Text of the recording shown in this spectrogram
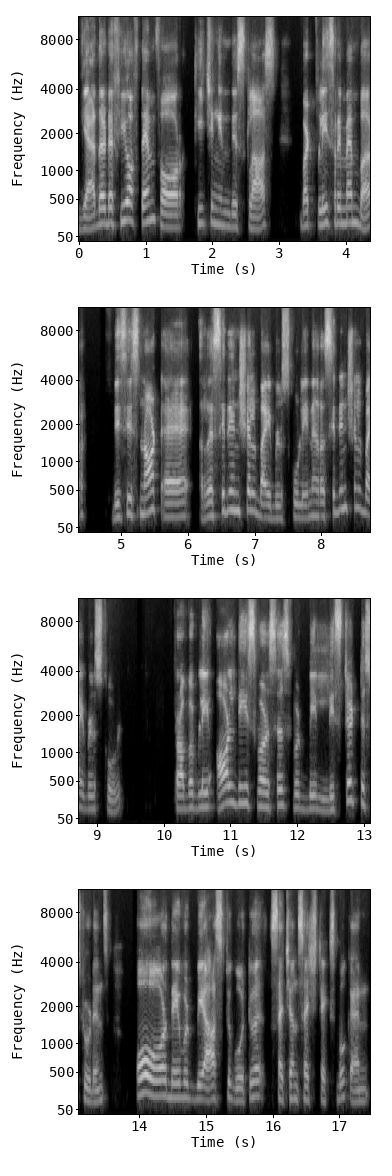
gathered a few of them for teaching in this class but please remember this is not a residential bible school in a residential bible school probably all these verses would be listed to students or they would be asked to go to a such and such textbook and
